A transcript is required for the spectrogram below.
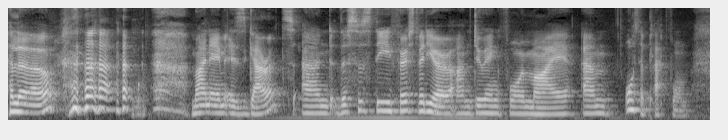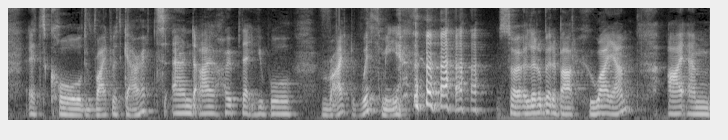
Hello, my name is Garret, and this is the first video I'm doing for my um, author platform. It's called Write with Garret, and I hope that you will write with me. so, a little bit about who I am. I am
